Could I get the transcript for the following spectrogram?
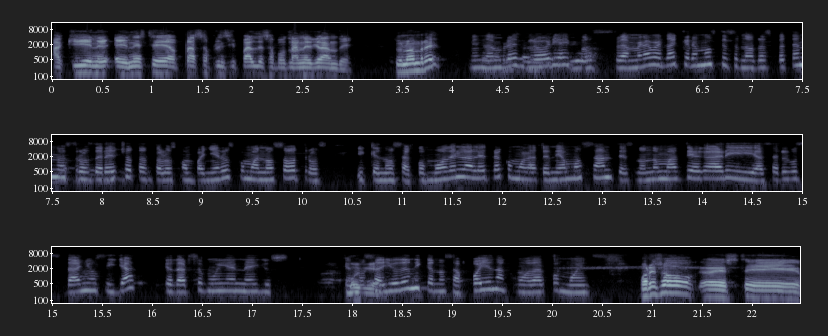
aquí en, en esta plaza principal de Zapotlán el Grande. ¿Tu nombre? Mi nombre es Gloria y pues la mera verdad queremos que se nos respeten nuestros derechos tanto a los compañeros como a nosotros y que nos acomoden la letra como la teníamos antes, no nomás llegar y hacer los daños y ya, quedarse muy en ellos. Que nos ayuden y que nos apoyen a acomodar como es. Por eso, este,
